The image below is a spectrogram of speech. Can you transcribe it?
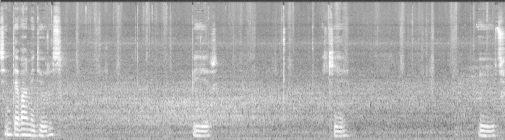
Şimdi devam ediyoruz. Bir, iki, üç,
